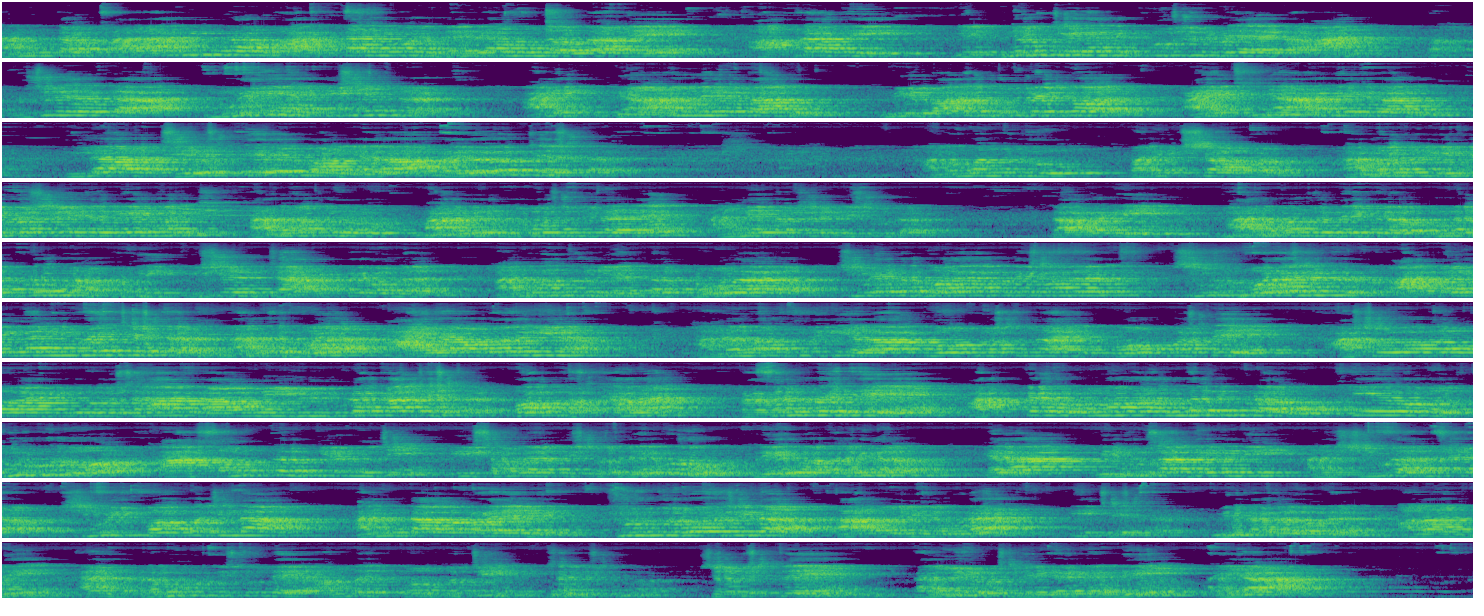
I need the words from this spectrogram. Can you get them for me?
అంత పదాన్ని కూడా వాడటానికి మనం వెనక ముందు అవుతామే అట్లాంటి యజ్ఞం చేయడానికి కూర్చుని ఋషుల యొక్క ముడిని ఆయన తీసేస్తున్నాడు. ఆయన జ్ఞానం లేక కాదు. మీరు బాగా గుర్తుపెట్టుకోవాలి. ఆయన జ్ఞానం లేక కాదు. ఇలా చేస్తే వాళ్ళు ఎలా ప్రయోగం చేస్తారు? హనుమంతుడు పరీక్షాపడు. హనుమంతుడు ఎన్ని పరీక్షలు జరిగాయి మరి? హనుమంతుడు మన మీద కృప చూపించాలంటే అన్ని పరీక్షలు తీసుకుంటాడు. కాబట్టి హనుమంతుడి దగ్గర ఉన్నప్పుడు మనం ప్రతి విషయం జాగ్రత్తగా ఉండాలి. హనుమంతుడు ఎంత బోలాగా శివుడు ఎంత బోలాగా ప్రత్యక్షమవుతాడు శివుడు బోలాగా అంటాడు ఆత్మలింగాన్ని కూడా చేస్తాడు? అంత బోల. ఆయన అవతారం హనుమంతుడికి ఎలా కోపం వస్తుందో ఆయన కోపం వస్తే అశోక వాటితో సహా రాముడి ఇల్లు కూడా కాల్చేస్తాడు. కోపం వస్తే అవునా? ప్రసన్నుడైతే అక్కడ ఉన్న వాళ్ళందరికీ కూడా ఒకే ఒక దూకులో ఆ సముద్రం తీరు నుంచి ఈ సముద్రాన్ని తీసుకొస్తారు. ఎప్పుడు? ప్రేమ కలిగిన ఎలా? ఎందుకు సాధ్యమైంది? అని శివుడు అంశాడు శివుడికి కోపం వచ్చిందా? అంతా ప్రళయమే శివుడు కులం వచ్చిందా? ఆ కూడా ఇచ్చేస్తారు మీరు కథలో ఉండాలి అలాంటి ఆయన బ్రహ్మకు తీసుకుంటే అందరి కోపం వచ్చి శపిస్తున్నారు. శపిస్తే తల్లి వచ్చి దగ్గరికి అయ్యా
